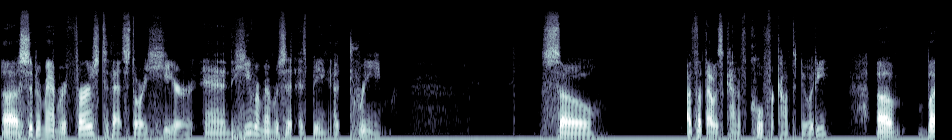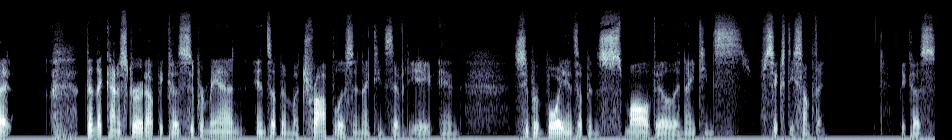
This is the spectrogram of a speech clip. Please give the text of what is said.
uh, Superman refers to that story here, and he remembers it as being a dream. So I thought that was kind of cool for continuity. Um, but then they kind of screw it up because Superman ends up in Metropolis in 1978 and Superboy ends up in Smallville in 1960 something. Because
